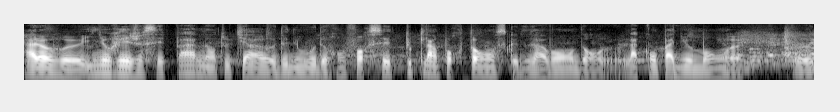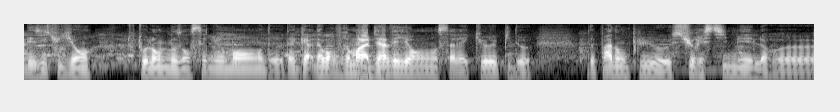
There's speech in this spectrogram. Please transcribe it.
Alors, euh, ignorer, je ne sais pas, mais en tout cas, de nouveau, de renforcer toute l'importance que nous avons dans l'accompagnement des étudiants au long de nos enseignements, d'avoir vraiment la bienveillance avec eux et puis de ne pas non plus euh, surestimer leur, euh,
